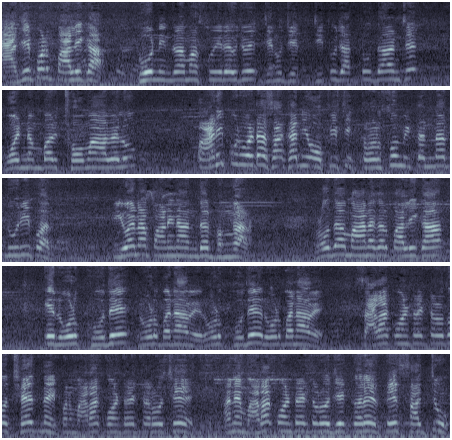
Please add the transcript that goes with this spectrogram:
આજે પણ પાલિકા ઘોર નિંદ્રામાં સૂઈ રહ્યું છે, જેનું જે- જીતું જાગતું ઉદાહરણ છે, વોર્ડ નંબર છમાં આવેલું પાણી પુરવઠા શાખાની ઓફિસથી ત્રણસો મીટરના દૂરી પર પીવાના પાણીના અંદર ભંગાણ વડોદરા મહાનગરપાલિકા એ રોડ ખોદે, રોડ બનાવે, રોડ ખોદે, રોડ બનાવે. સારા કોન્ટ્રાક્ટરો તો છે જ નહીં, પણ મારા કોન્ટ્રાક્ટરો છે અને મારા કોન્ટ્રાક્ટરો જે કરે તે સાચું.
